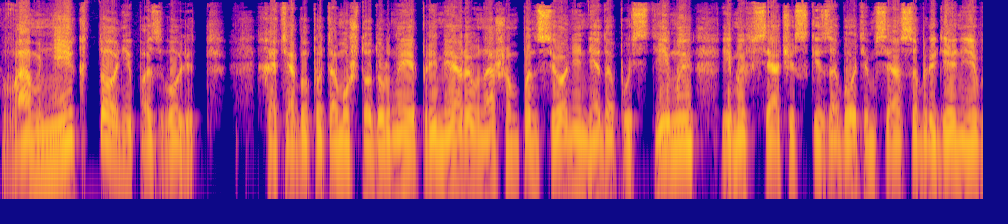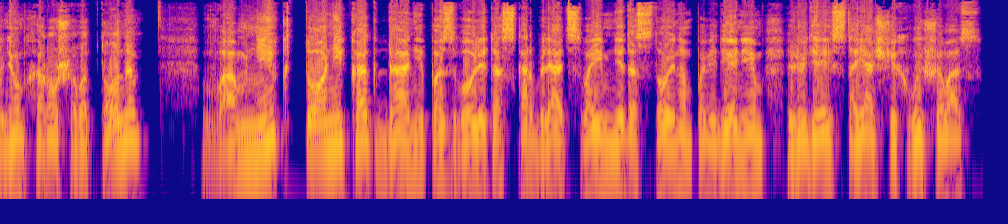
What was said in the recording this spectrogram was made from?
вам никто не позволит, хотя бы потому, что дурные примеры в нашем пансионе недопустимы, и мы всячески заботимся о соблюдении в нем хорошего тона, вам никто никогда не позволит оскорблять своим недостойным поведением людей, стоящих выше вас.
